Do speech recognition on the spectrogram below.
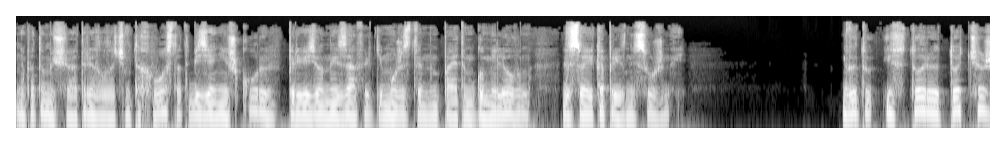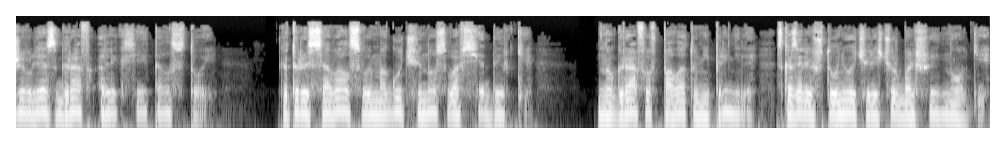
А потом еще отрезал зачем-то хвост от обезьяньей шкуры, привезенной из Африки мужественным поэтом Гумилевым для своей капризной суженой. В эту историю тотчас же влез граф Алексей Толстой, который совал свой могучий нос во все дырки — но графа в палату не приняли, сказали, что у него чересчур большие ноги,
